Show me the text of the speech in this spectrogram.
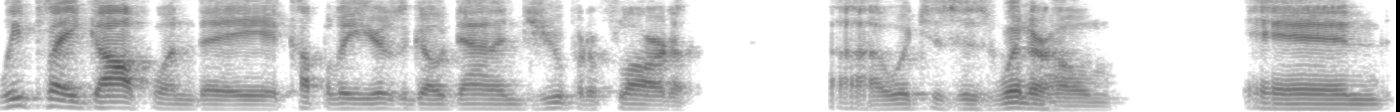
we played golf one day a couple of years ago down in Jupiter, Florida, uh, which is his winter home. And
